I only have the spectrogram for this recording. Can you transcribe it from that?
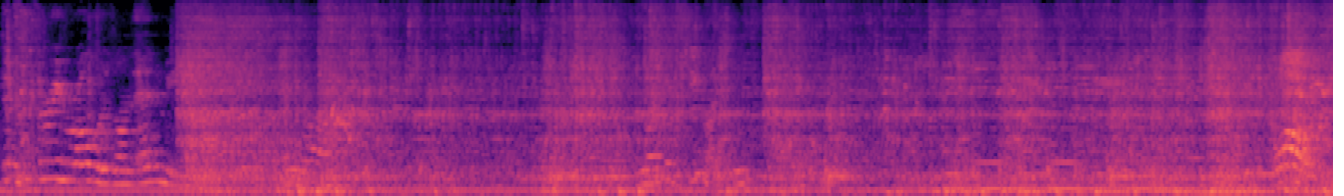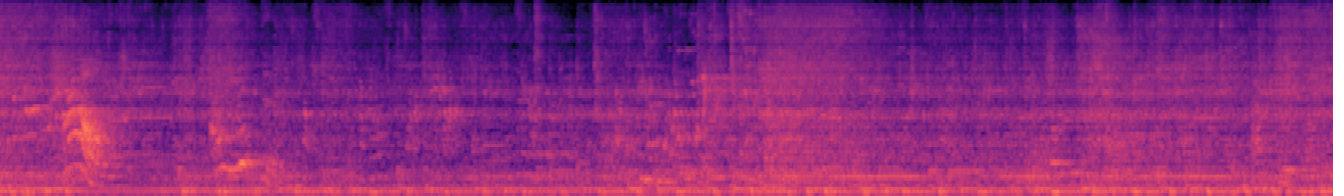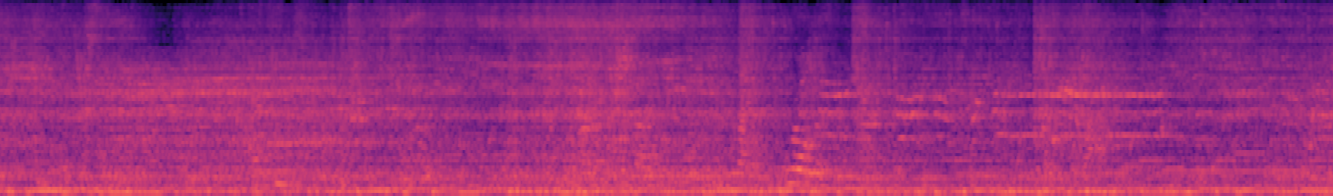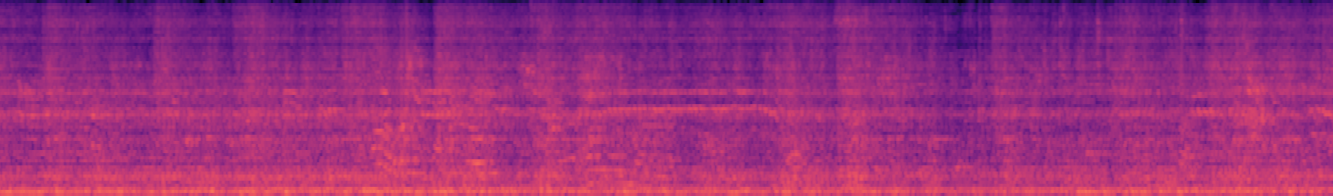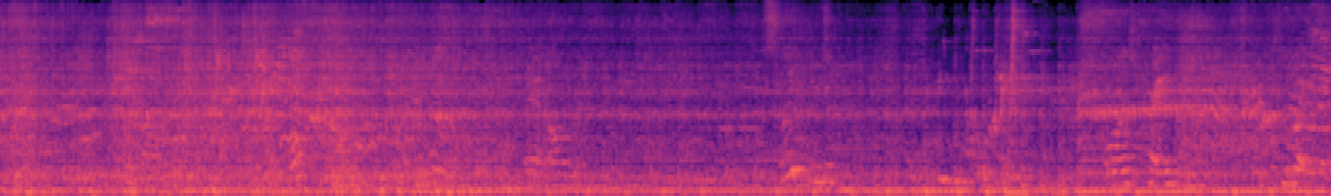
There's three rollers on enemies. Oh, uh, wow. Well, I can see myself. roll it. 对。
